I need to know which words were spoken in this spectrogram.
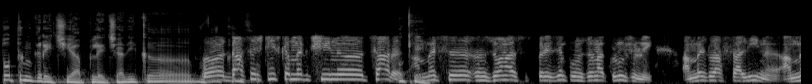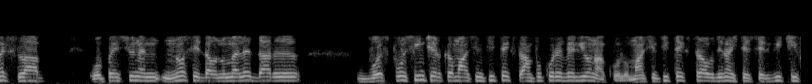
tot în Grecia pleci, adică... Uh, vacanțe. Da, să știți că merg și în uh, țară. Ok. Am mers uh, în zona, spre exemplu, în zona Clujului. Am mers la Salină, am mers la o pensiune, nu o să-i dau numele, dar uh, vă spun sincer că m-am simțit, extra, am făcut revelion acolo, m-am simțit extraordinar, niște servicii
